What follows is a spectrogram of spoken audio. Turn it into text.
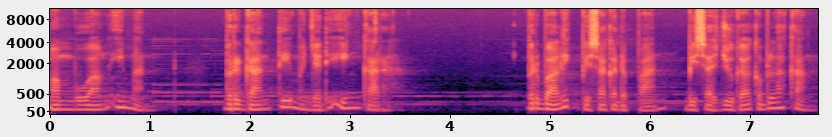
membuang iman, berganti menjadi ingkar, Berbalik bisa ke depan, bisa juga ke belakang.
